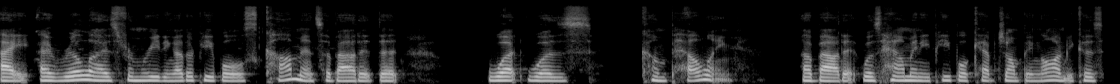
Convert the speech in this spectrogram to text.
I I realized from reading other people's comments about it that what was compelling about it was how many people kept jumping on because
